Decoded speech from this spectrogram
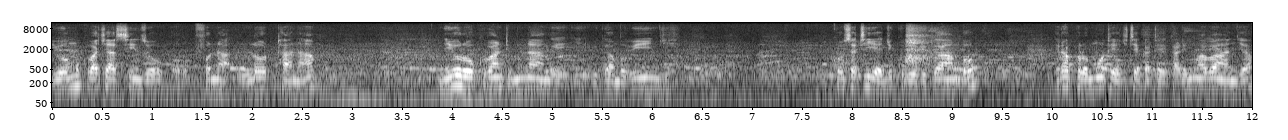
y'omu ku bakyasinze okufuna lotanab naye olwokuba nti munange ebigambo bingi konsati yagikubya ebigambo era promota yagiteekateeka ali mabanja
